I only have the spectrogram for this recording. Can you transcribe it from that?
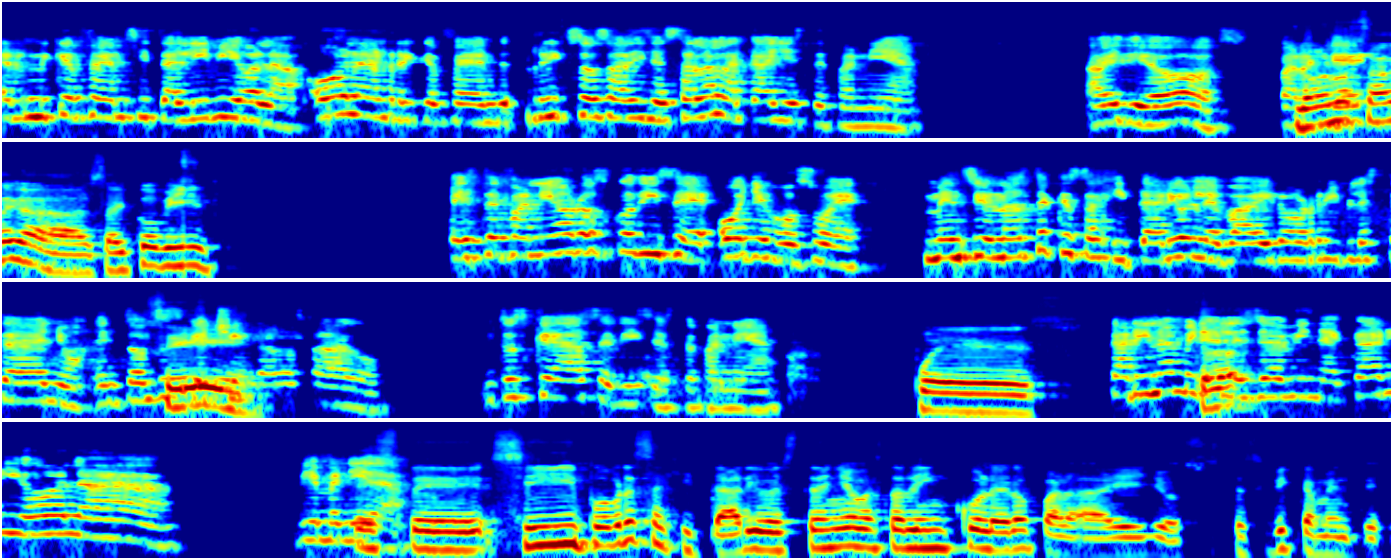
Enrique Fem, cita Libby, hola. Hola, Enrique Fem. Rick Sosa dice, sal a la calle, Estefanía. Ay, Dios. ¿para no, no salgas, hay COVID. Estefanía Orozco dice, oye, Josué, mencionaste que Sagitario le va a ir horrible este año, entonces, ¿qué chingados hago? Entonces, ¿qué hace? Dice Estefanía. Pues... Karina Mireles, ya vine. Cari, hola. Bienvenida. Este, sí, pobre Sagitario, este año va a estar bien culero para ellos, específicamente.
